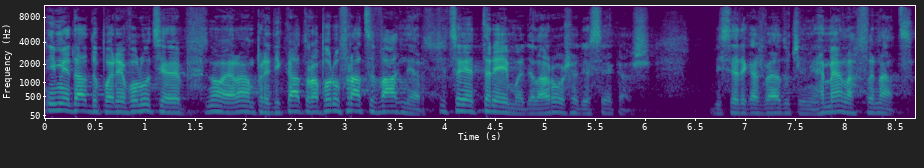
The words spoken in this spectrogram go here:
Imediat după Revoluție, nu, eram predicator, a apărut frață Wagner. Știți, e trei, mă, de la Roșă de Secaș. Biserica își va aduce mine. Mea la fânați.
